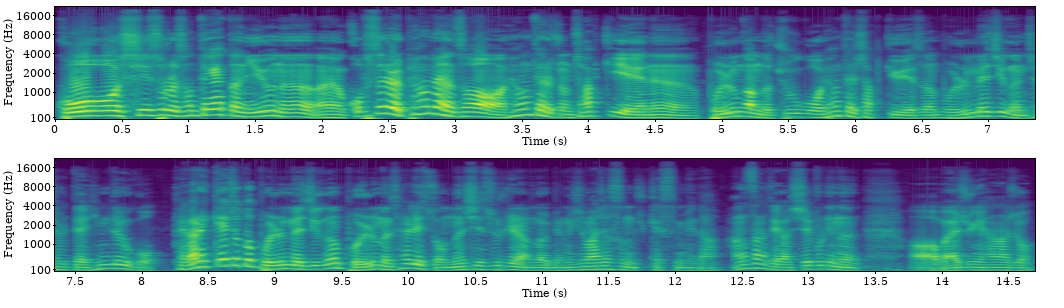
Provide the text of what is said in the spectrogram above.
그 시술을 선택했던 이유는 예, 곱슬을 펴면서 형태를 좀 잡기에는 볼륨감도 주고 형태를 잡기 위해서는 볼륨 매직은 절대 힘들고 대가리 깨져도 볼륨 매직은 볼륨을 살릴 수 없는 시술이라는 걸 명심하셨으면 좋겠습니다. 항상 제가 씨부리는 어, 말 중에 하나죠.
